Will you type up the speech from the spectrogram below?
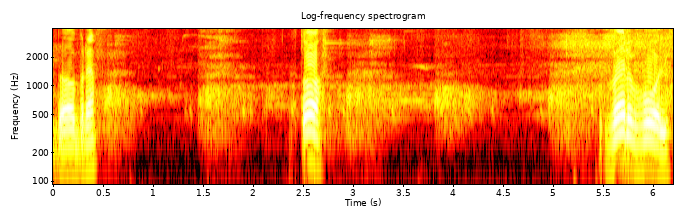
Добре. Хто? Вервольф.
